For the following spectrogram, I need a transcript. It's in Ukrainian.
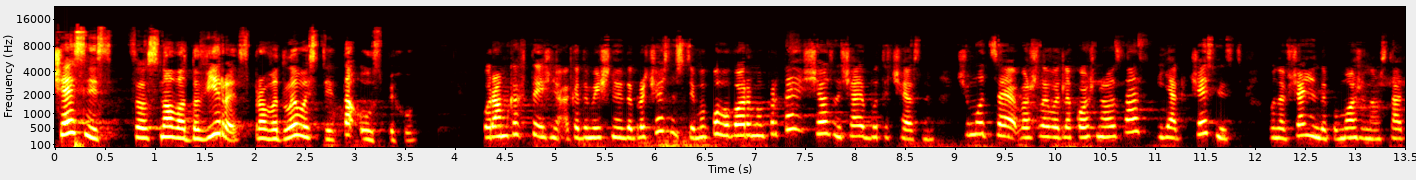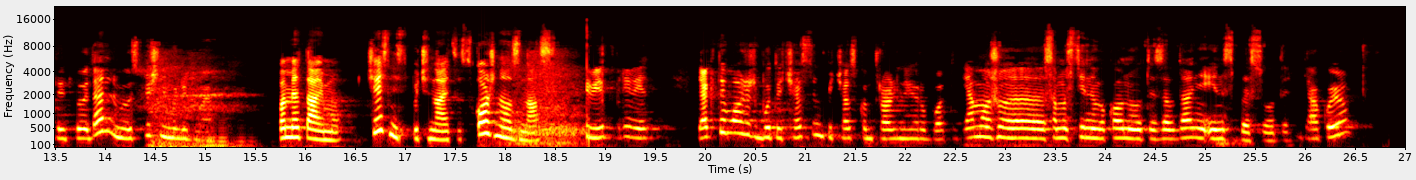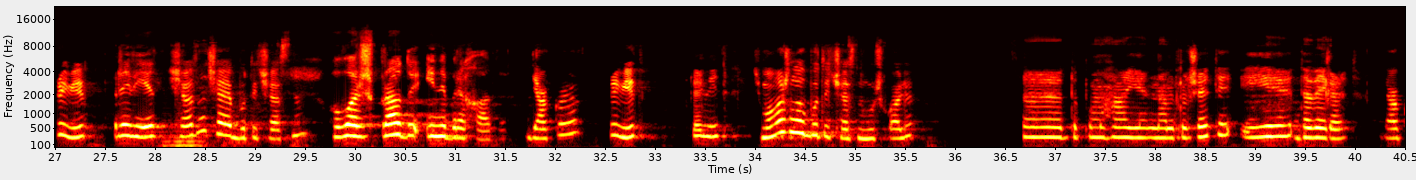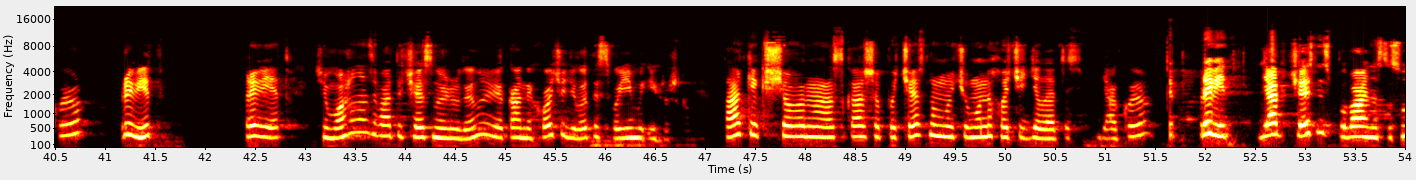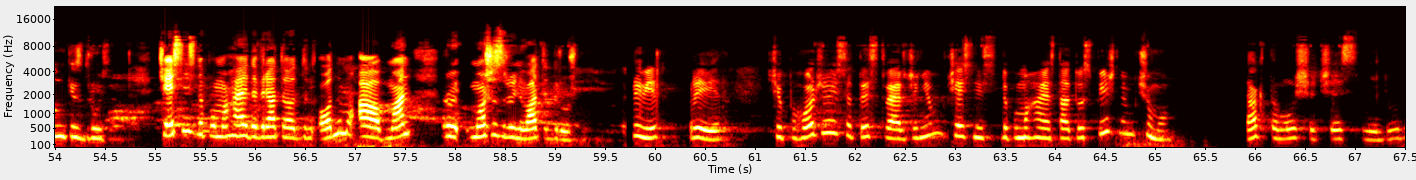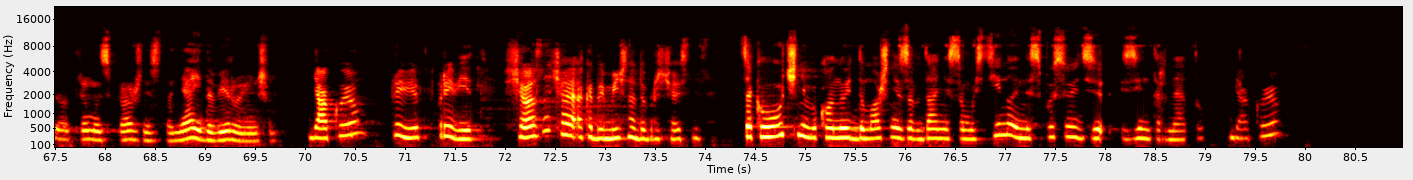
Чесність це основа довіри, справедливості та успіху. У рамках тижня академічної доброчесності ми поговоримо про те, що означає бути чесним, чому це важливо для кожного з нас і як чесність у навчанні допоможе нам стати відповідальними і успішними людьми. Пам'ятаймо, чесність починається з кожного з нас. Привіт! Привіт. Як ти можеш бути чесним під час контрольної роботи? Я можу е, самостійно виконувати завдання і не списувати. Дякую. Привіт! Привіт. Що означає бути чесним? Говориш правду і не брехати. Дякую. Привіт! Привіт. Чому важливо бути чесним у школі? Це допомагає нам дружити і довіряти. Дякую. Привіт! Привіт. Чи можна називати чесною людиною, яка не хоче ділитися своїми іграшками? Так, якщо вона скаже по-чесному, чому не хоче ділитись. Дякую. Привіт. Як чесність впливає на стосунки з друзями? Чесність допомагає довіряти один одному, а обман може зруйнувати дружбу. Привіт! Привіт. Чи погоджуєшся ти з твердженням, чесність допомагає стати успішним? Чому? Так, тому що чесні люди отримують справжні знання і довіру іншим. Дякую. Привіт. Привіт! Що означає академічна доброчесність? Це коли учні виконують домашні завдання самостійно і не списують з, з інтернету. Дякую.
